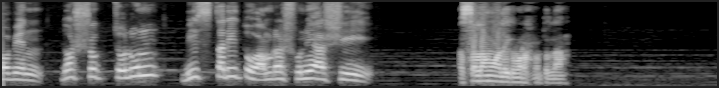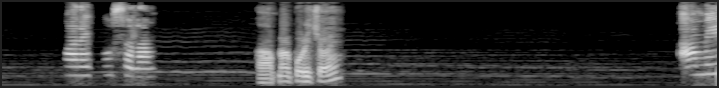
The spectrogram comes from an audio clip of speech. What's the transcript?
হবেন। দর্শক, চলুন বিস্তারিত আমরা শুনে আসি। আসসালামু আলাইকুম রহমতুল্লাহ। ওয়ালাইকুম সালাম আপনার পরিচয়? আমি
